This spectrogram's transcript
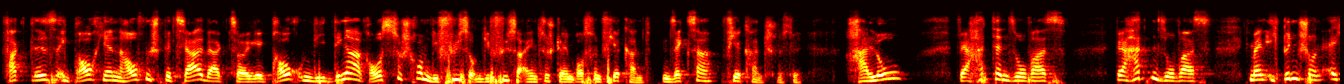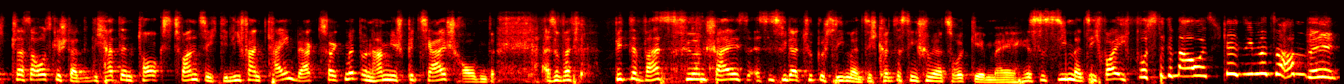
Fakt ist, ich brauche hier einen Haufen Spezialwerkzeuge. Ich brauche, um die Dinger rauszuschrauben, die Füße, um die Füße einzustellen, brauchst du einen Vierkant. Einen Sechser Vierkantschlüssel. Hallo? Wer hat denn sowas? Wer hat denn sowas? Ich meine, ich bin schon echt klasse ausgestattet. Ich hatte einen Torx 20, die liefern kein Werkzeug mit und haben hier Spezialschrauben. Also was, bitte was für ein Scheiß. Es ist wieder typisch Siemens. Ich könnte das Ding schon wieder zurückgeben, ey. Es ist Siemens. Ich, war, ich wusste genau, dass ich kein Siemens haben will.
